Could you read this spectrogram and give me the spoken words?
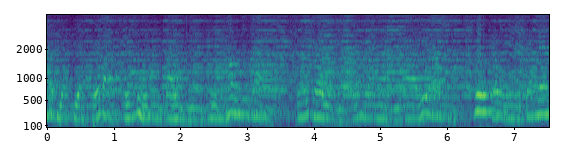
ระเบียบเบียบแต่บานเอ็นหุ่นใจหุ่นหุ่นเฮากันผู้เจ้าจะแม่นหลายอันผู้เจ้าจะแม่น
